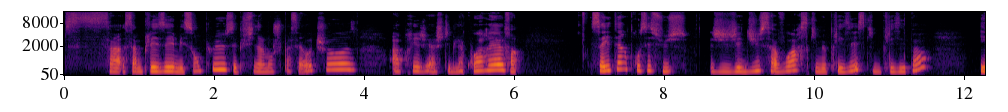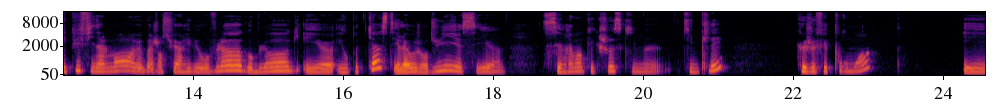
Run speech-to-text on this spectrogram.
ça, ça me plaisait, mais sans plus. Et puis, finalement, je suis passée à autre chose. Après, j'ai acheté de l'aquarelle. Enfin, ça a été un processus. J'ai dû savoir ce qui me plaisait, ce qui ne me plaisait pas. Et puis finalement, euh, bah, j'en suis arrivée au vlog, au blog euh, et, au podcast. Et là aujourd'hui, c'est euh, c'est vraiment quelque chose qui me, qui me plaît, que je fais pour moi et,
